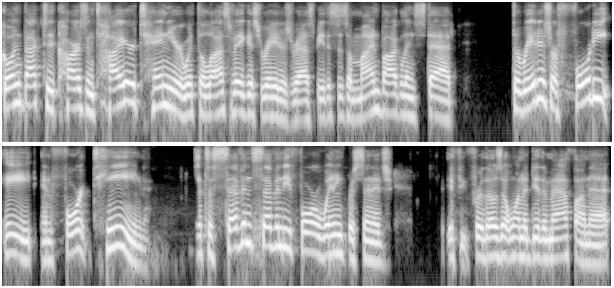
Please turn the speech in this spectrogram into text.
going back to Carr's entire tenure with the Las Vegas Raiders, Raspy, this is a mind-boggling stat the Raiders are 48 and 14. That's a 774 winning percentage. If you, for those that want to do the math on that,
